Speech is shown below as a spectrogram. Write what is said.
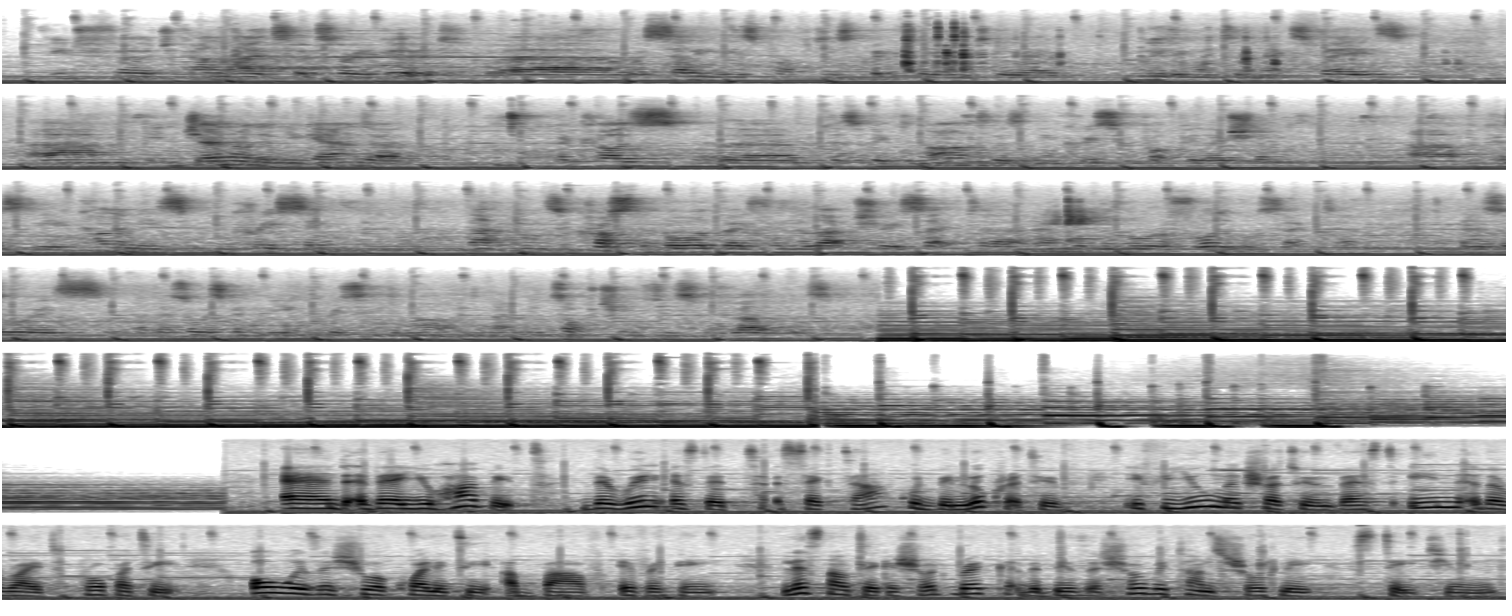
The future for Jacana Heights looks very good. Uh, we're selling these properties quickly and we're moving on to the next phase. Um, in general in Uganda, because um, there's a big demand, there's an increasing population, uh, because the economy is increasing, that means across the board, both in the luxury sector and in the more affordable sector, there's always there's always going to be increasing demand, and that means opportunities for developers. And there you have it. The real estate sector could be lucrative if you make sure to invest in the right property. Always ensure quality above everything. Let's now take a short break. The business show returns shortly. Stay tuned.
